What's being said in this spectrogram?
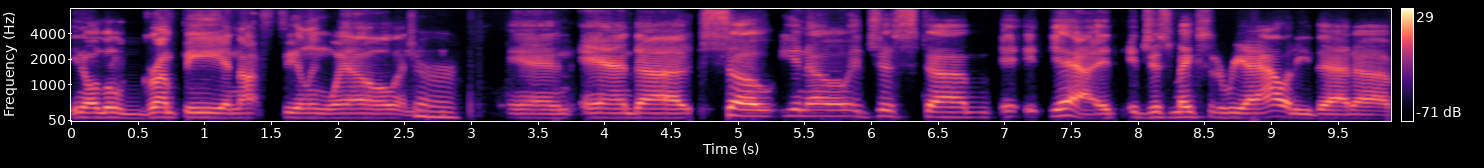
you know a little grumpy and not feeling well and sure. and and uh so you know it just um it, it, yeah it, it just makes it a reality that uh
